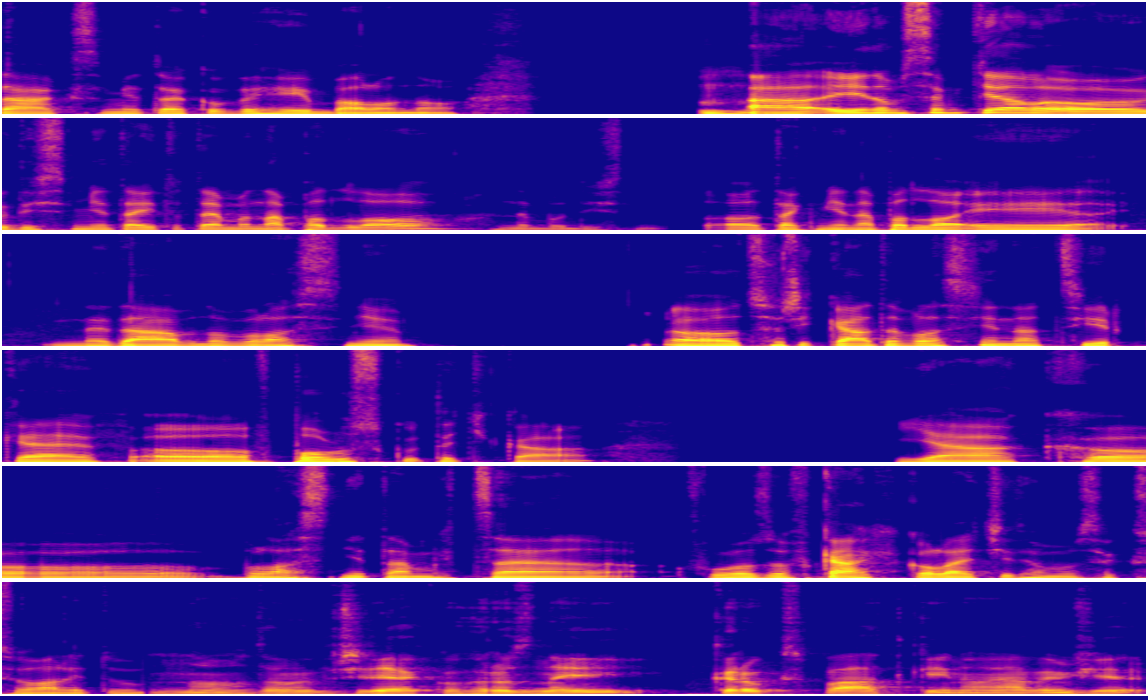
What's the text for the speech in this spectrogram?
tak se mě to jako vyhýbalo, no. Mhm. A jenom jsem chtěl, když mě tady to téma napadlo, nebo když, tak mě napadlo i nedávno vlastně, co říkáte vlastně na církev v Polsku teďka, jak vlastně tam chce v úvozovkách jako léčit homosexualitu. No, to mi přijde jako hrozný krok zpátky, no. Já vím, že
